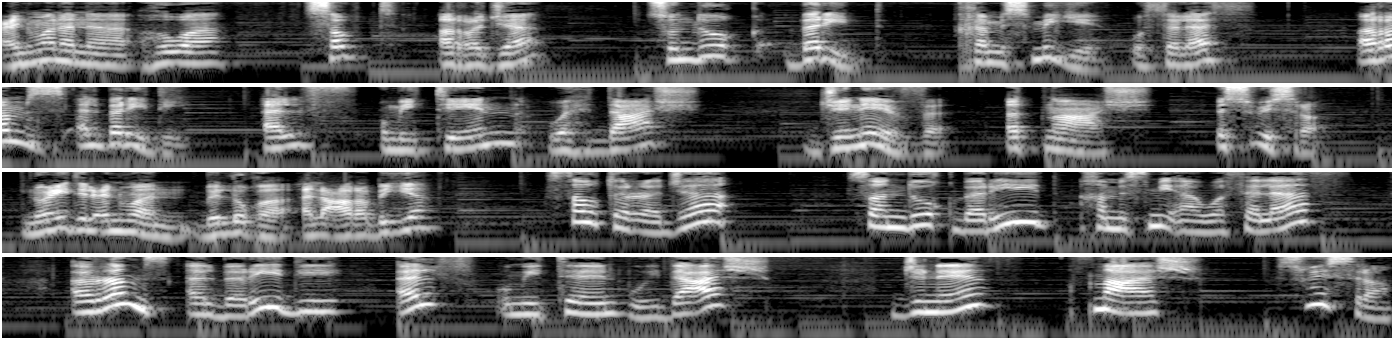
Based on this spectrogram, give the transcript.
عنواننا هو صوت الرجاء صندوق بريد 503 الرمز البريدي 1211 جنيف 12 سويسرا. نعيد العنوان باللغة العربية. صوت الرجاء صندوق بريد 503 الرمز البريدي 1211 جنيف 12 سويسرا.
